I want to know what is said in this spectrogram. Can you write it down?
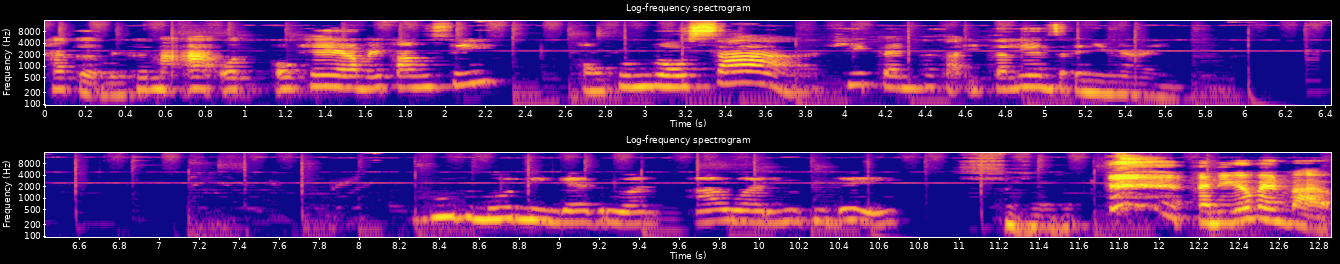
ถ้าเกิดมันขึ้นมาอะโอเค เราไปฟังซิของคุณโรซาที่เป็นภาษาอิตาเลียนจะเป็นยังไง Good morning, everyone. How are you today? อันนี้ก็เป็นแบบ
